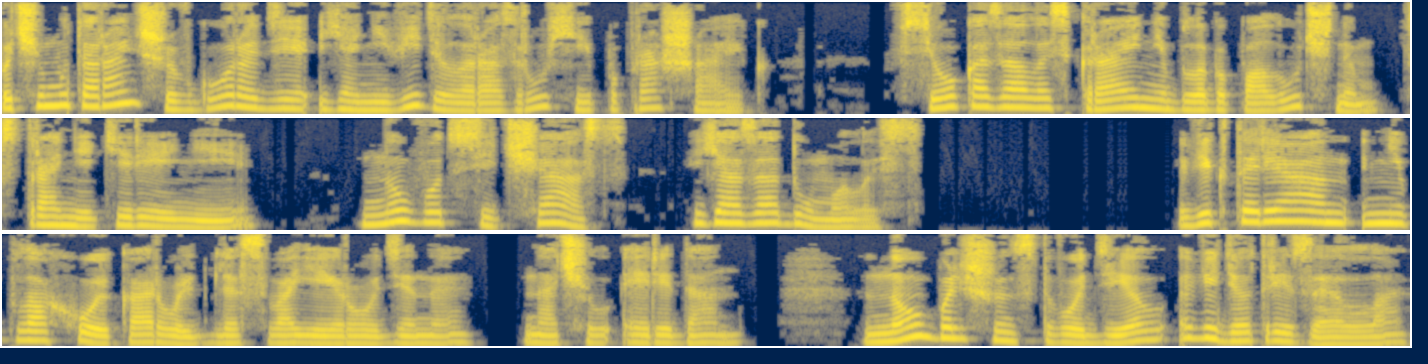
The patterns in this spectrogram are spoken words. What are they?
Почему-то раньше в городе я не видела разрухи и попрошаек. Все казалось крайне благополучным в стране Кирении. Но вот сейчас я задумалась. «Викториан — неплохой король для своей родины», — начал Эридан. «Но большинство дел ведет Ризелла,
